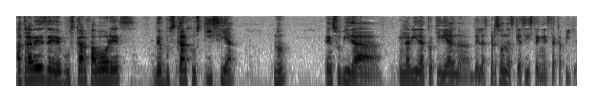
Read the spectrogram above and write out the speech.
A través de buscar favores, de buscar justicia, ¿no? En su vida, en la vida cotidiana de las personas que asisten a esta capilla.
